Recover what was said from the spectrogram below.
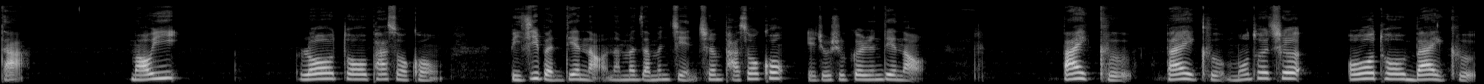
t a 毛衣 l o p a s o o n 笔记本电脑，那么咱们简称 p a o t o p 也就是个人电脑。bike bike 摩托车，autobike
